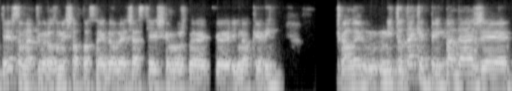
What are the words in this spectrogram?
tiež som nad tým rozmýšľal v poslednej dobe častejšie, možno inokedy, ale mi to také pripadá, že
